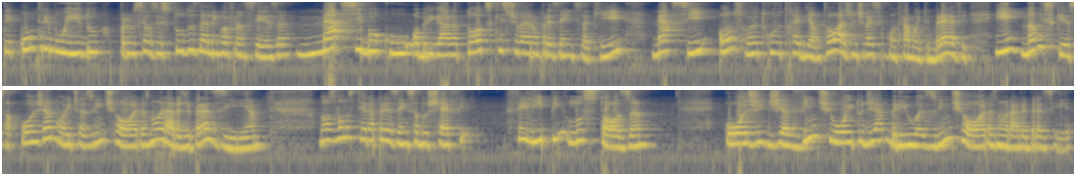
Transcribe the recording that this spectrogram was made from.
ter contribuído para os seus estudos da língua francesa. Merci beaucoup. Obrigada a todos que estiveram presentes aqui. Merci. On se retrouve très bientôt. A gente vai se encontrar muito em breve. E não esqueça, hoje à noite, às 20 horas, no horário de Brasília, nós vamos ter a presença do chefe Felipe Lustosa, Hoje, dia 28 de abril, às 20 horas, no horário Brasília.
